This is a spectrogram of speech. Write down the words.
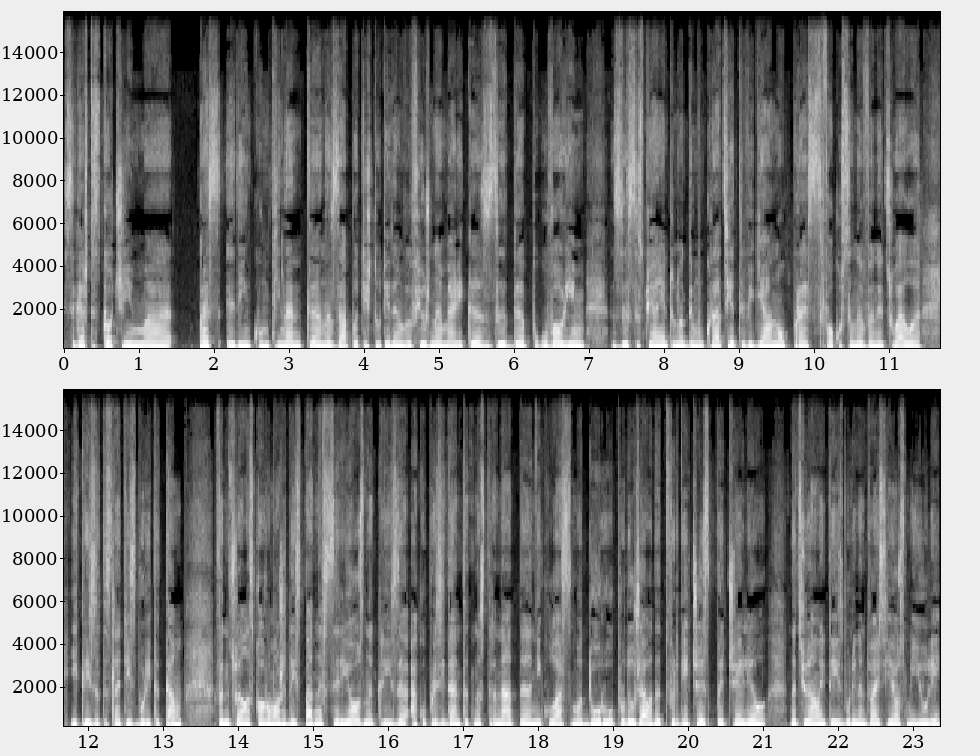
Сега ще скочим през един континент на Запад и ще отидем в Южна Америка, за да поговорим за състоянието на демокрацията, видяно през фокуса на Венецуела и кризата след изборите там. Венецуела скоро може да изпадне в сериозна криза, ако президентът на страната Николас Мадуро продължава да твърди, че е спечелил националните избори на 28 юли,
